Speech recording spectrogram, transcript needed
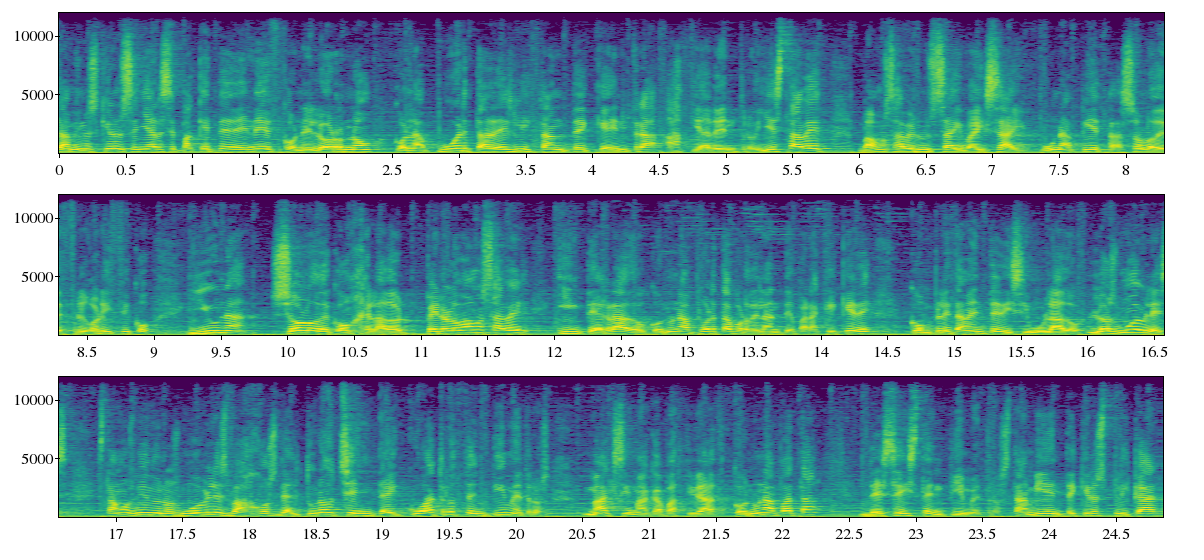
También os quiero enseñar ese paquete de NEF con el horno, con la puerta deslizante que entra hacia adentro. Y esta vez vamos a ver un side by side, una pieza solo de frigorífico y una solo de congelador. Pero lo vamos vamos a ver integrado con una puerta por delante para que quede completamente disimulado. Los muebles, estamos viendo unos muebles bajos de altura 84 centímetros, máxima capacidad, con una pata de 6 centímetros. También te quiero explicar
